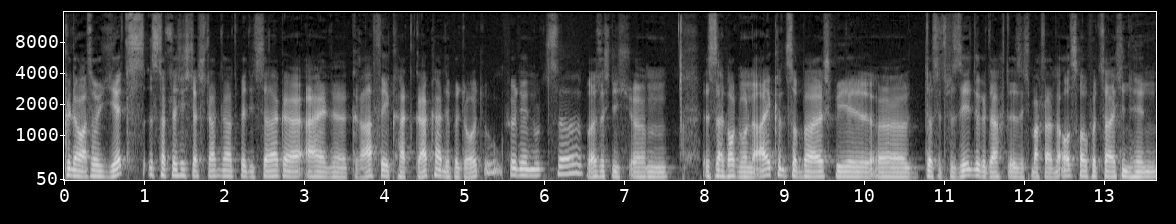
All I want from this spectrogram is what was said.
Genau, also jetzt ist tatsächlich der Standard, wenn ich sage, eine Grafik hat gar keine Bedeutung für den Nutzer. Weiß ich nicht, ähm, es ist einfach nur ein Icon zum Beispiel, äh, das jetzt für Sehende gedacht ist. Ich mache da ein Ausrufezeichen hin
